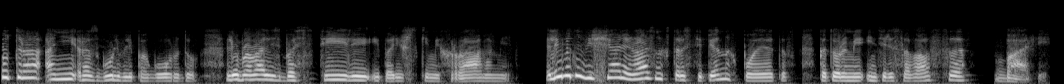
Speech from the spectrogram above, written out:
утра они разгуливали по городу, любовались Бастилией и парижскими храмами, либо навещали разных второстепенных поэтов, которыми интересовался Барри.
